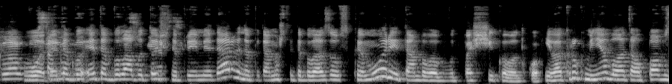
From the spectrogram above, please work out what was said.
Да, вот, это, бы, это была бы точно премия Дарвина, потому что это было Азовское море, и там было вот по щиколотку. И вокруг меня была толпа взрослых.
